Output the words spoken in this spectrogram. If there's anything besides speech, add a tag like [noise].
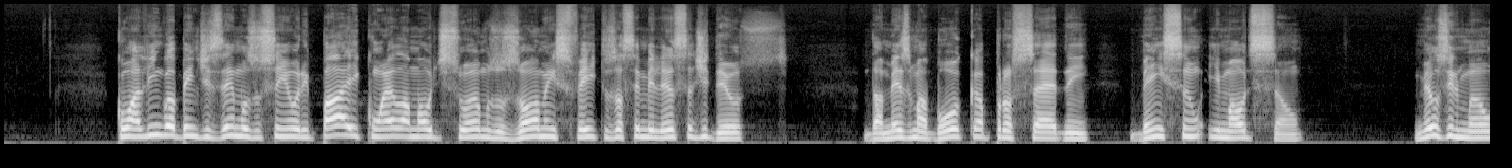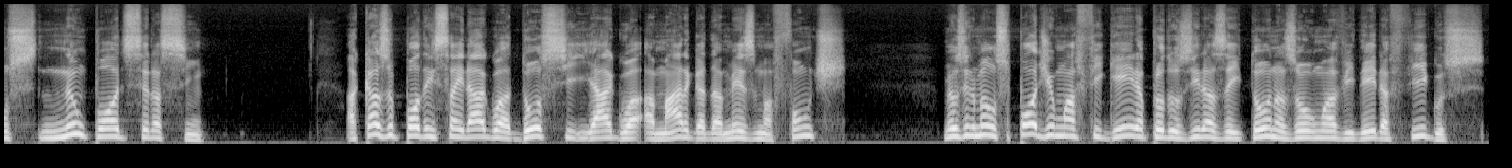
Com a língua bendizemos o Senhor e Pai, e com ela amaldiçoamos os homens feitos à semelhança de Deus. Da mesma boca procedem bênção e maldição. Meus irmãos, não pode ser assim. Acaso podem sair água doce e água amarga da mesma fonte? Meus irmãos, pode uma figueira produzir azeitonas ou uma videira figos?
